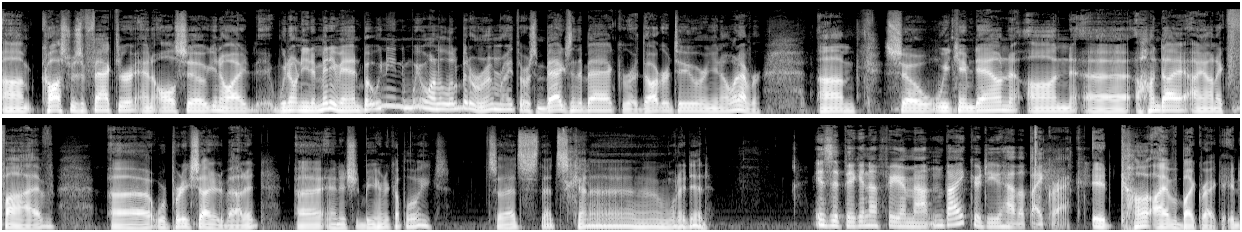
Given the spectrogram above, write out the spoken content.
Um, cost was a factor, and also, you know, I we don't need a minivan, but we need we want a little bit of room, right? Throw some bags in the back, or a dog or two, or you know, whatever. Um, so we came down on uh, a Hyundai Ioniq Five. Uh, we're pretty excited about it, uh, and it should be here in a couple of weeks. So that's that's kind of what I did. Is it big enough for your mountain bike, or do you have a bike rack? It I have a bike rack. It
